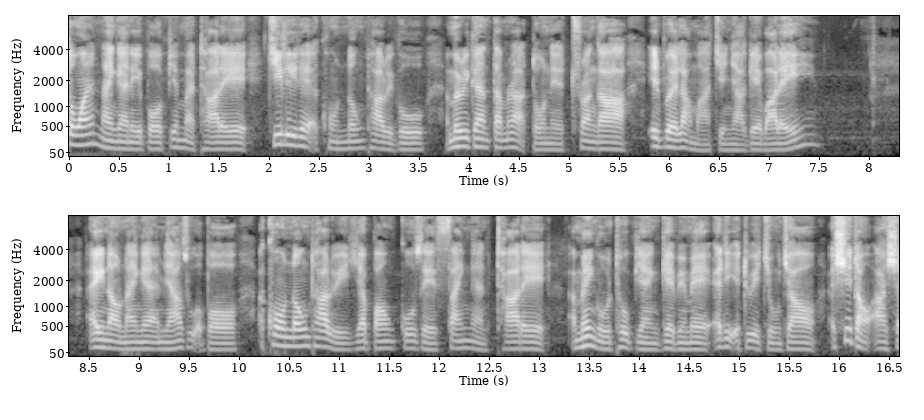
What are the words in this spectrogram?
တဝန်းနိုင်ငံတွေအပေါ်ပြစ်မှတ်ထားတဲ့ကြီးလေးတဲ့အခွန်နှုန်းထားတွေကိုအမေရိကန်သမ္မတဒေါ်နယ်ထရန့်ကဧပြီလမှာကြေညာခဲ့ပါတယ်။ အဲဒီနောက်နိုင်ငံအများစုအပေါ်အခွန်နှုန်းထားတွေရပ်ပေါင်း90ဆိုင်းငံ့ထားတဲ့အမိန့်ကိုထုတ်ပြန်ခဲ့ပေမဲ့အဲ့ဒီအတွေ့အကြုံကြောင့်အရှိတောင်အာရှ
